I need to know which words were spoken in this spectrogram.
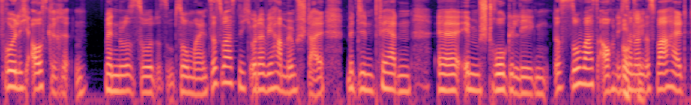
fröhlich ausgeritten, wenn du das so, so meinst. Das war es nicht. Oder wir haben im Stall mit den Pferden äh, im Stroh gelegen. Das, so war es auch nicht, Okay. sondern es war halt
